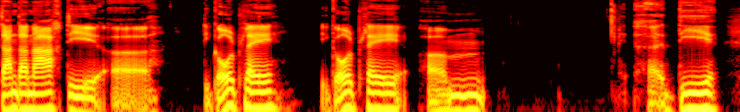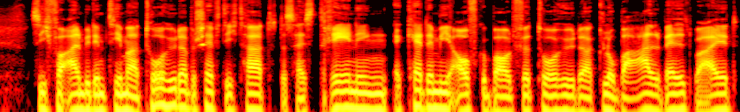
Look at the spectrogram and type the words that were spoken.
dann danach die, äh, die Goalplay, die Goalplay ähm, äh, die sich vor allem mit dem Thema Torhüter beschäftigt hat. Das heißt Training, Academy aufgebaut für Torhüter, global, weltweit,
